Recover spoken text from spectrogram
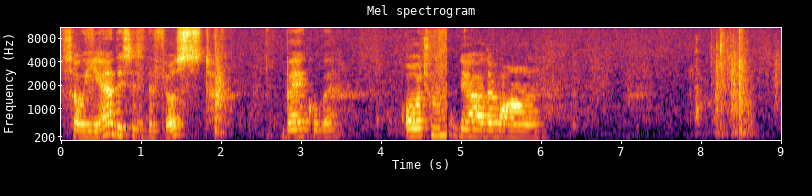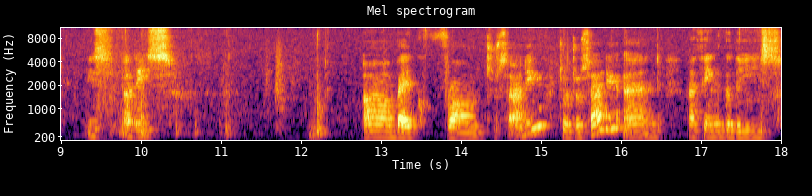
So yeah, this is the first bag of the autumn. The other one is this uh, back from Trussardi, to Trussardi and I think these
